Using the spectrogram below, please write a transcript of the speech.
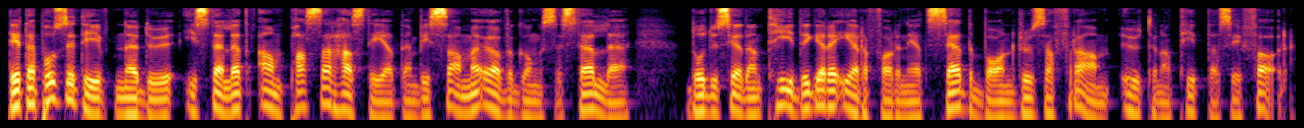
Det är positivt när du istället anpassar hastigheten vid samma övergångsställe då du sedan tidigare erfarenhet sett barn rusa fram utan att titta sig för.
